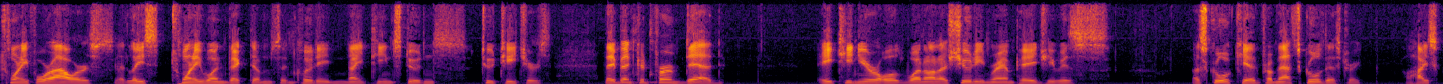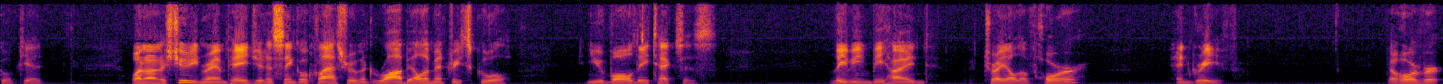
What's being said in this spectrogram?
24 hours, at least 21 victims, including 19 students, two teachers. They've been confirmed dead. 18-year-old went on a shooting rampage. He was a school kid from that school district, a high school kid. Went on a shooting rampage in a single classroom at Robb Elementary School in Uvalde, Texas, leaving behind a trail of horror and grief. The horror,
